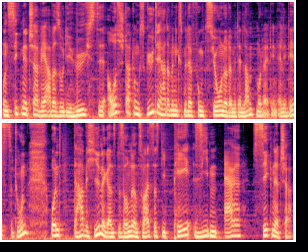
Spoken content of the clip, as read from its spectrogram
Und Signature wäre aber so die höchste Ausstattungsgüte, hat aber nichts mit der Funktion oder mit den Lampen oder den LEDs zu tun. Und da habe ich hier eine ganz besondere, und zwar ist das die P7R Signature.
